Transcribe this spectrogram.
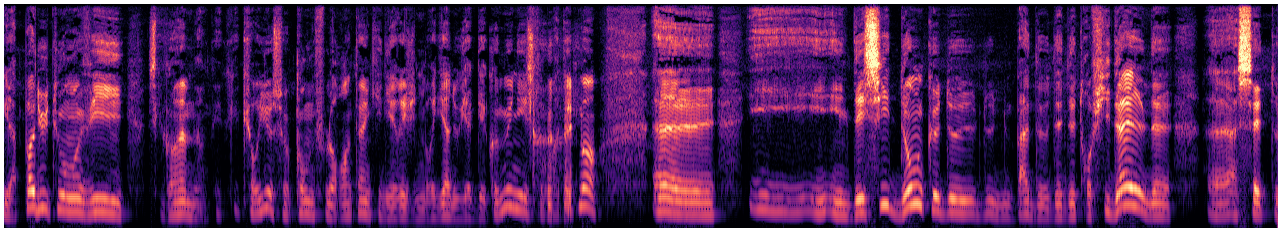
Il n'a pas du tout envie. C'est quand même curieux, ce comte florentin qui dirige une brigade où il n'y a que des communistes, pratiquement. Euh, il, décide donc de, d'être fidèle euh, à cette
